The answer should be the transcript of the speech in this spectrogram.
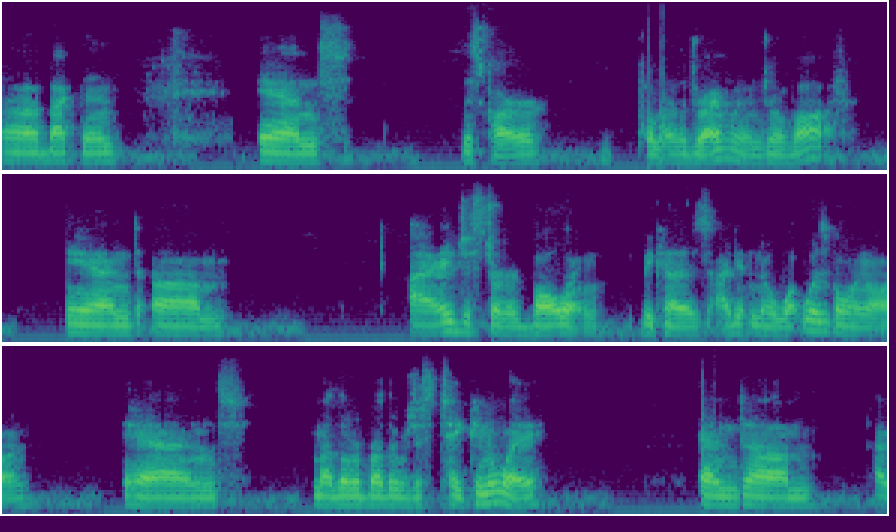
uh, back then, and this car pulled out of the driveway and drove off. And um, I just started bawling because I didn't know what was going on. And my little brother was just taken away. And um, I,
